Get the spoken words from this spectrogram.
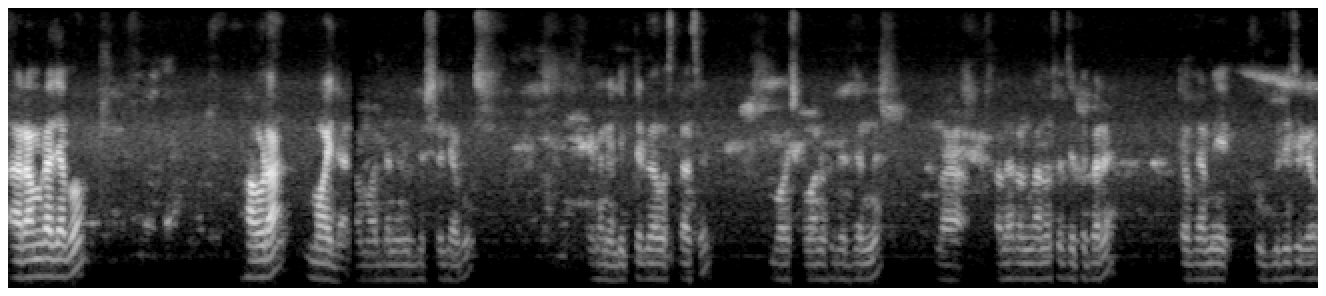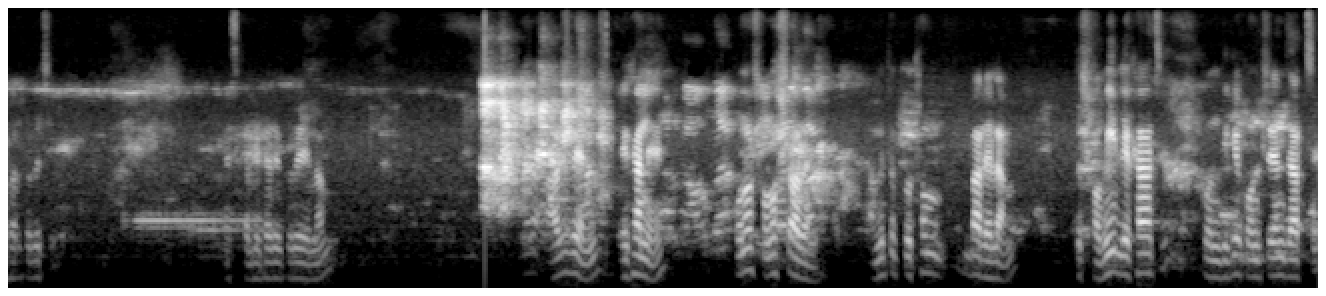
আর আমরা যাব হাওড়া ময়দান। ময়দানের উদ্দেশ্যে যাব। এখানে লিফটের ব্যবস্থা আছে বয়স্ক মানুষদের জন্য বা সাধারণ মানুষও যেতে পারে। তবে আমি ফুটব্রিজই ব্যবহার করেছি। এসকালেটারে করে এলাম। আসবেন এখানে, কোনো সমস্যা হবে না। আমি তো প্রথমবার এলাম। তো সবই লেখা আছে, কোন দিকে কোন ট্রেন যাচ্ছে।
